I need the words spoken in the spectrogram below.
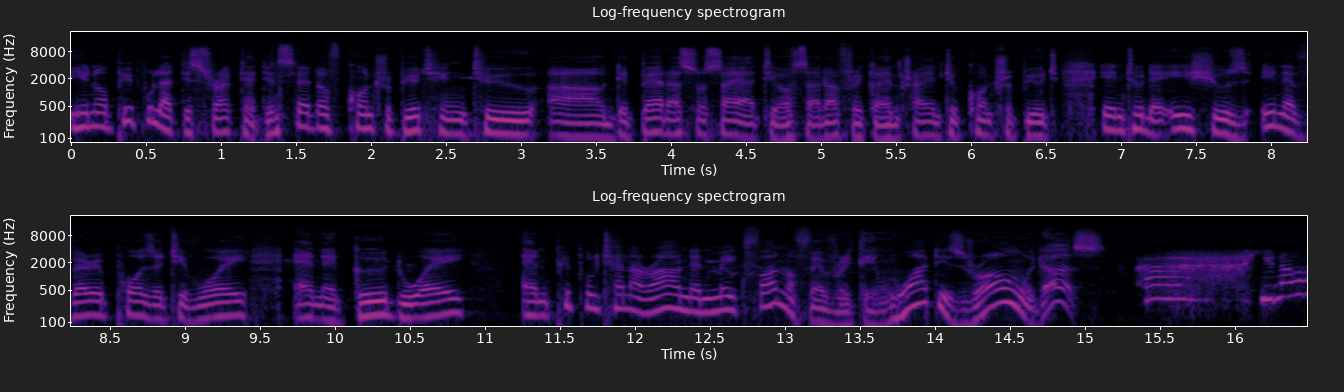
you know, people are distracted. Instead of contributing to uh, the better society of South Africa and trying to contribute into the issues in a very positive way and a good way, and people turn around and make fun of everything. What is wrong with us? you know,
